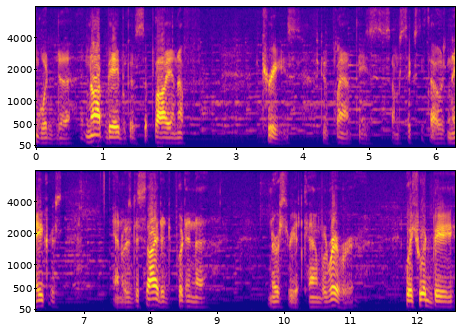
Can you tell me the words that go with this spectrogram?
would uh, not be able to supply enough trees to plant these some 60,000 acres. And it was decided to put in a nursery at Campbell River, which would be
